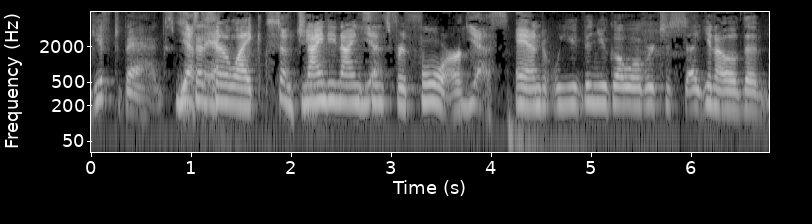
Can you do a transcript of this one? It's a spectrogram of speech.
gift bags, Yes, because they they are like So cheap. ninety nine Yes. cents for four. Yes. and you, then you go over to uh, you know the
